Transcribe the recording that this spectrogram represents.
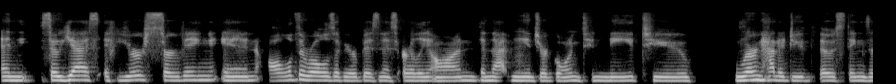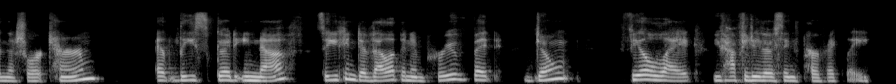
And so, yes, if you're serving in all of the roles of your business early on, then that means you're going to need to learn how to do those things in the short term at least good enough so you can develop and improve, but don't feel like you have to do those things perfectly.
